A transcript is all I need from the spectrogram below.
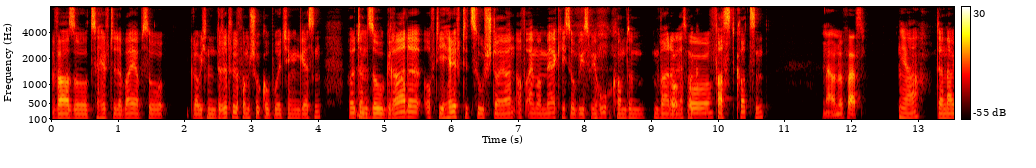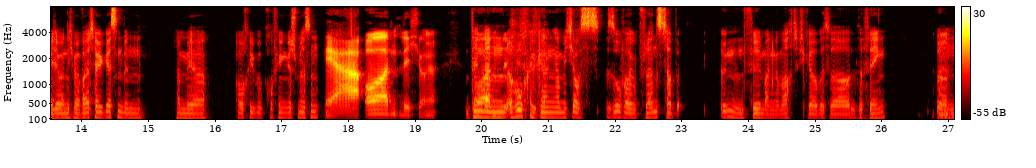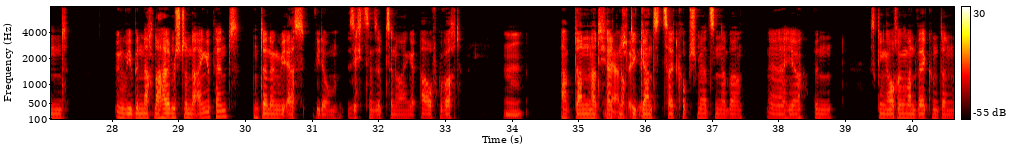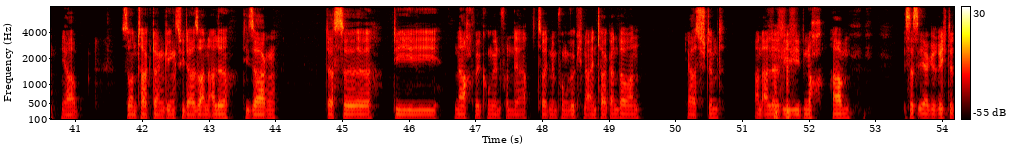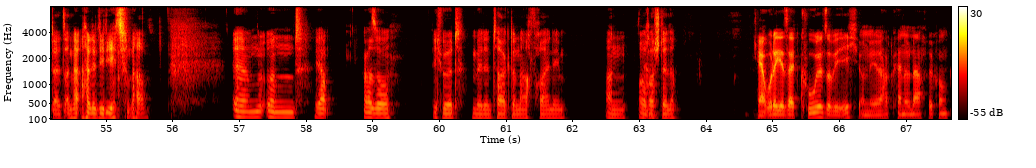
War so zur Hälfte dabei, habe so, glaube ich, ein Drittel vom Schokobrötchen gegessen. Wollte dann Mhm. so gerade auf die Hälfte zusteuern. Auf einmal merke ich so, wie es mir hochkommt und war dann Oh, erstmal oh. fast kotzen. Na, nur fast. Ja, dann habe ich aber nicht mehr weitergegessen, bin, haben mir auch Ibuprofen geschmissen. Ja, ordentlich, Junge. Bin Ordentlich. dann hochgegangen, habe mich aufs Sofa gepflanzt, habe irgendeinen Film angemacht. Ich glaube, es war The Thing. Mhm. Und irgendwie bin nach einer halben Stunde eingepennt und dann irgendwie erst wieder um 16, 17 Uhr einge- aufgewacht. Hm. Ab dann hatte ich halt Ja, noch check die ganze Zeit Kopfschmerzen, aber äh, hier bin, es ging auch irgendwann weg und dann, ja, Sonntag, dann ging es wieder. Also an alle, die sagen, dass äh, die Nachwirkungen von der zweiten Impfung wirklich nur einen Tag andauern. Ja, es stimmt. An alle, die die noch haben, ist das eher gerichtet als an alle, die die jetzt schon haben. Ähm, und ja, also ich würde mir den Tag danach frei nehmen. An eurer Ja. Stelle. Ja, oder ihr seid cool, so wie ich, und ihr habt keine Nachwirkung.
